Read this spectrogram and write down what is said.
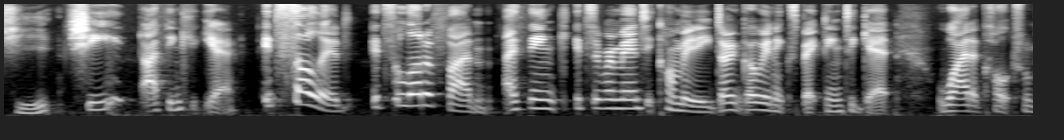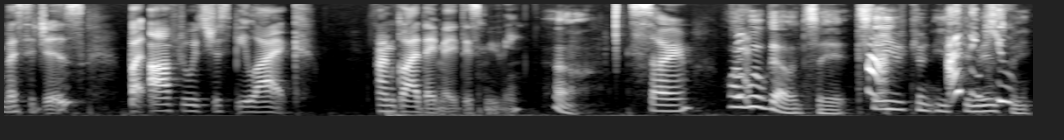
She. She, I think, yeah, it's solid. It's a lot of fun. I think it's a romantic comedy. Don't go in expecting to get wider cultural messages, but afterwards just be like, I'm glad they made this movie. Oh, So I will go and see it. See, you can you I think convinced me.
